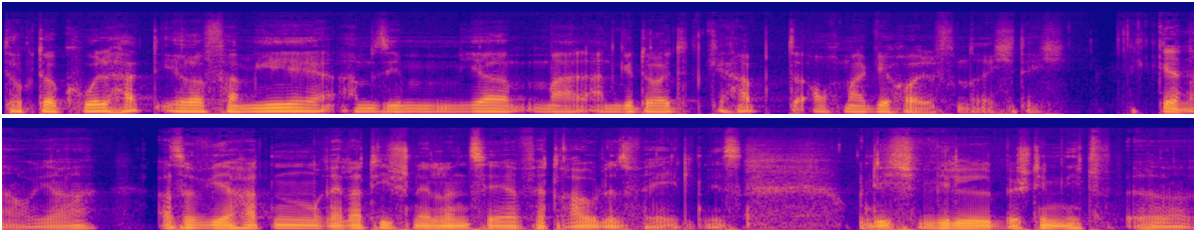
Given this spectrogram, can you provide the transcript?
Dr. Kohl hat Ihrer Familie, haben Sie mir mal angedeutet gehabt, auch mal geholfen, richtig? Genau, ja. Also wir hatten relativ schnell ein sehr vertrautes Verhältnis. Und ich will bestimmt nicht äh,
